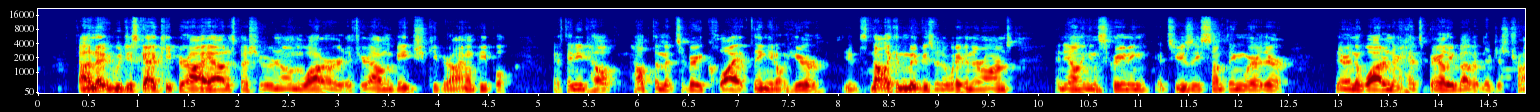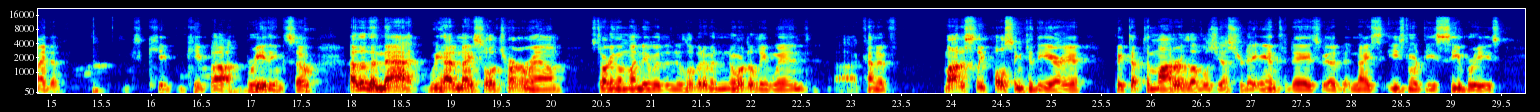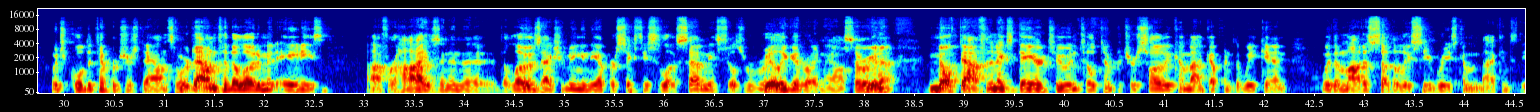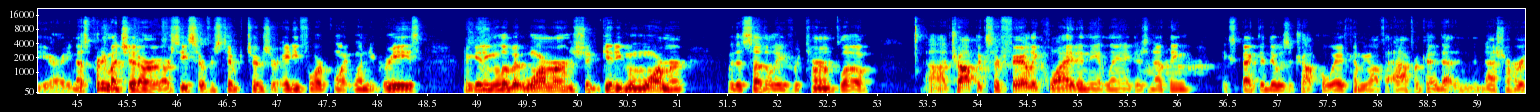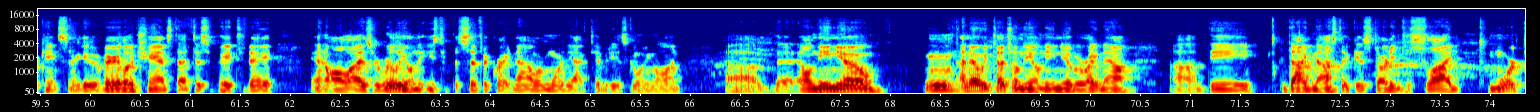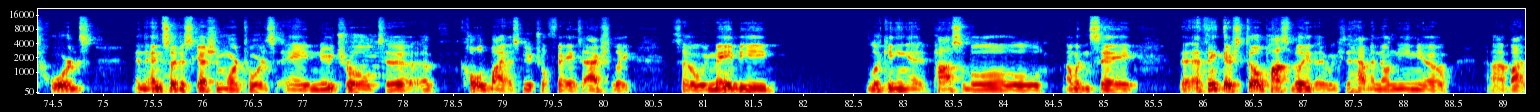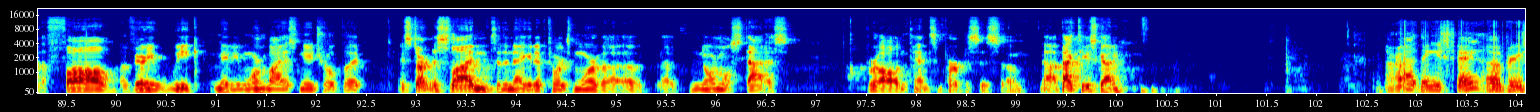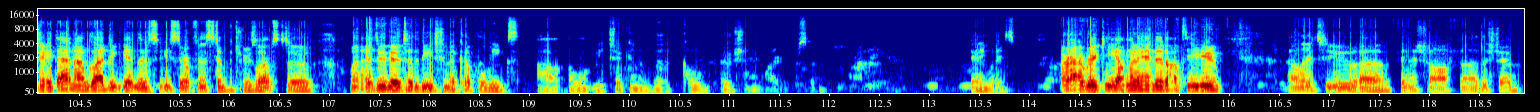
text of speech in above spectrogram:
i know we just got to keep your eye out especially when you're on the water if you're out on the beach keep your eye on people if they need help help them it's a very quiet thing you don't hear it's not like in the movies where they're waving their arms and yelling and screaming. It's usually something where they're they're in the water and their head's barely above it. And they're just trying to keep keep uh, breathing. So other than that, we had a nice little turnaround starting on Monday with a little bit of a northerly wind uh, kind of modestly pulsing to the area. Picked up to moderate levels yesterday and today, so we had a nice east northeast sea breeze, which cooled the temperatures down. So we're down to the low to mid 80s uh, for highs, and in the the lows actually being in the upper 60s to low 70s feels really good right now. So we're gonna milk that for the next day or two until temperatures slowly come back up into the weekend with a modest southerly sea breeze coming back into the area. And that's pretty much it. Our, our sea surface temperatures are 84.1 degrees. They're getting a little bit warmer. It should get even warmer with a southerly return flow. Uh, tropics are fairly quiet in the Atlantic. There's nothing expected. There was a tropical wave coming off of Africa that the National Hurricane Center gave a very low chance that dissipate today. And all eyes are really on the Eastern Pacific right now, where more of the activity is going on. Uh, the El Nino, mm, I know we touched on the El Nino, but right now uh, the diagnostic is starting to slide more towards, in the ENSO discussion, more towards a neutral to a cold bias neutral phase, actually. So we may be looking at possible, I wouldn't say, I think there's still a possibility that we could have an El Nino uh, by the fall, a very weak, maybe warm bias neutral, but it's starting to slide into the negative towards more of a, a, a normal status for all intents and purposes. So uh, back to you, Scotty. All right, thank you, Shay. Uh, appreciate that, and I'm glad you're getting those sea surface temperatures up. So when I do go to the beach in a couple of weeks, I'll, I will not be checking of the cold ocean water. So, anyways, all right, Ricky, I'm going to hand it off to you. I'll let you uh, finish off uh, the show.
